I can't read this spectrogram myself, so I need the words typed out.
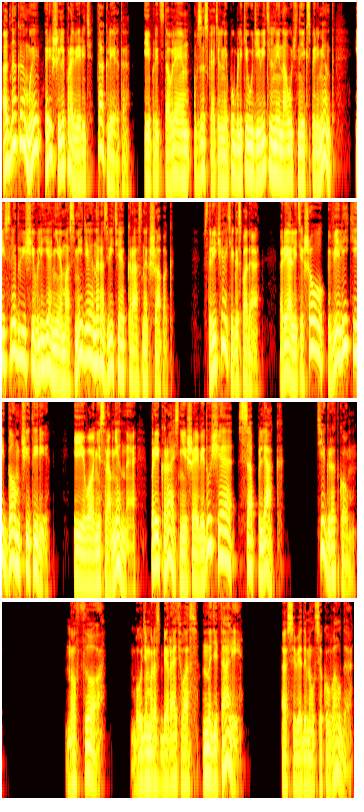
Однако мы решили проверить, так ли это, и представляем взыскательной публике удивительный научный эксперимент, исследующий влияние масс-медиа на развитие красных шапок. Встречайте, господа, реалити-шоу «Великий дом 4» и его несравненная, прекраснейшая ведущая Сопляк. Тигратком. «Ну что, будем разбирать вас на детали?» — осведомился Кувалда,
